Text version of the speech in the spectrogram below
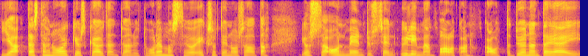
Ja tästähän on oikeuskäytäntöä nyt olemassa jo Exoten osalta, jossa on menty sen ylimmän palkan kautta. Työnantaja ei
